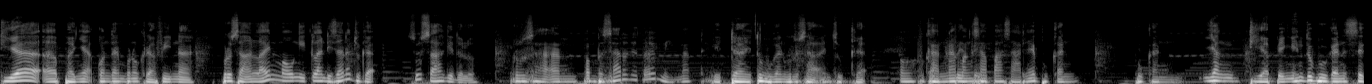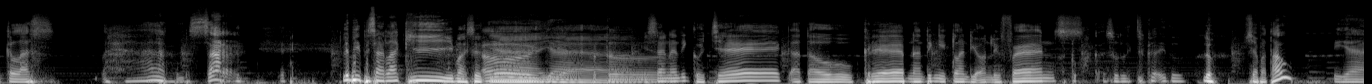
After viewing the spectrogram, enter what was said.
dia eh, banyak konten pornografi. Nah, perusahaan lain mau ngiklan di sana juga susah gitu loh. Perusahaan pembesar kita minat deh. Beda itu bukan perusahaan juga. Oh, karena PT. mangsa pasarnya bukan bukan yang dia pengen tuh bukan sekelas alat besar lebih besar lagi maksudnya Oh, iya, betul. misal nanti Gojek atau Grab nanti ngiklan di OnlyFans Aduh, agak sulit juga itu. siapa tahu Iya.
